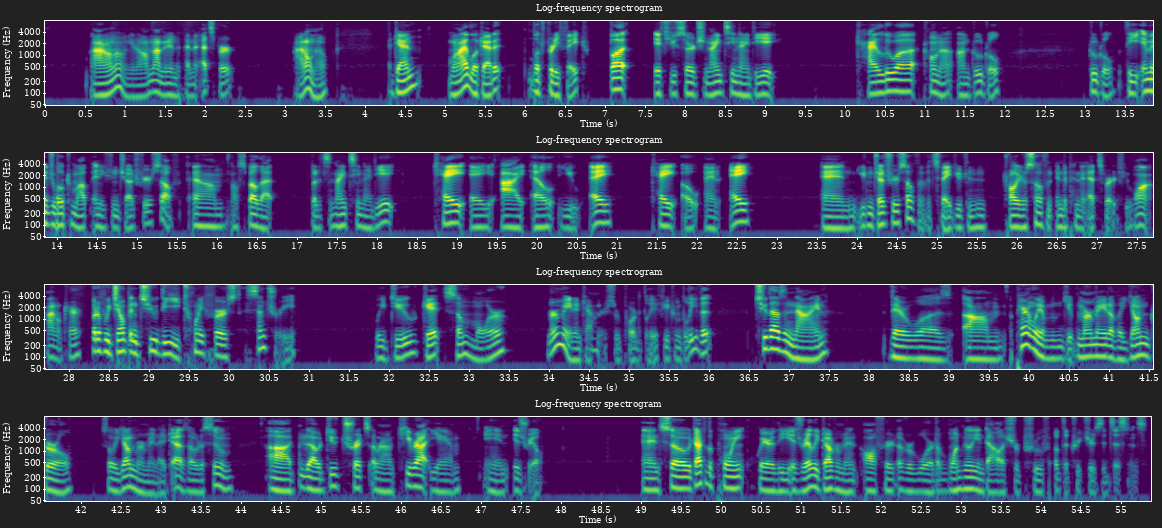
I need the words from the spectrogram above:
I don't know. You know, I'm not an independent expert. I don't know. Again, when I look at it, looks pretty fake. But if you search 1998 Kailua Kona on Google, Google, the image will come up and you can judge for yourself. Um, I'll spell that, but it's 1998 K A I L U A K O N A, and you can judge for yourself if it's fake. You can call yourself an independent expert if you want. I don't care. But if we jump into the 21st century, we do get some more mermaid encounters, reportedly, if you can believe it. 2009, there was um, apparently a mermaid of a young girl, so a young mermaid, I guess, I would assume, uh, that would do tricks around Kiryat Yam in Israel. And so it got to the point where the Israeli government offered a reward of $1 million for proof of the creature's existence.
